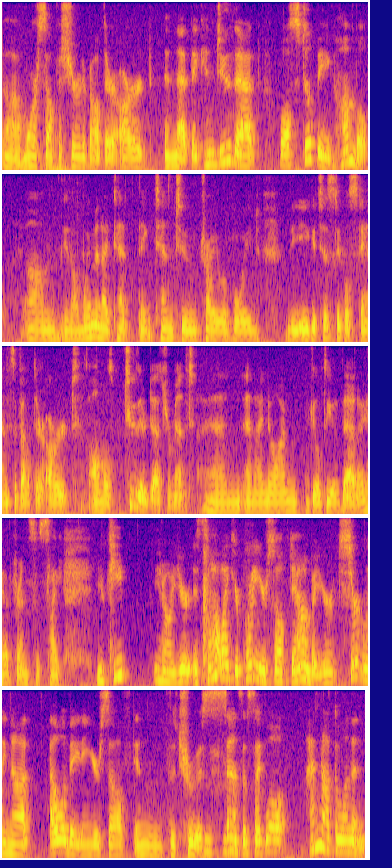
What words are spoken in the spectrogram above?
uh, more self-assured about their art and that they can do that while still being humble um, you know, women I think tend to try to avoid the egotistical stance about their art, almost to their detriment. And and I know I'm guilty of that. I have friends that's like, you keep, you know, you're. It's not like you're putting yourself down, but you're certainly not elevating yourself in the truest mm-hmm. sense. It's like, well, I'm not the one that.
